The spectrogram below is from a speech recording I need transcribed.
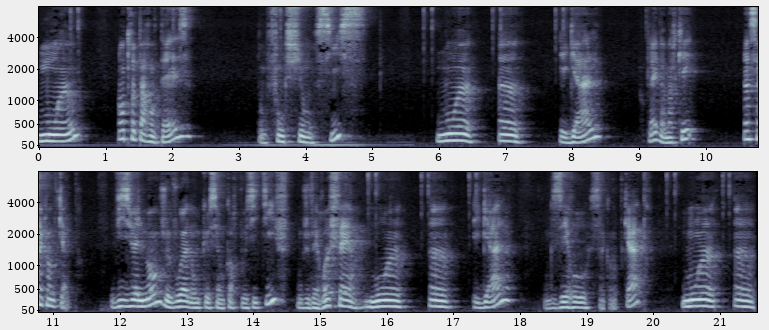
moins entre parenthèses, donc fonction 6, moins 1 égale, donc là il va marquer 1,54. Visuellement, je vois donc que c'est encore positif, je vais refaire moins 1 égale, donc 0,54, moins 1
